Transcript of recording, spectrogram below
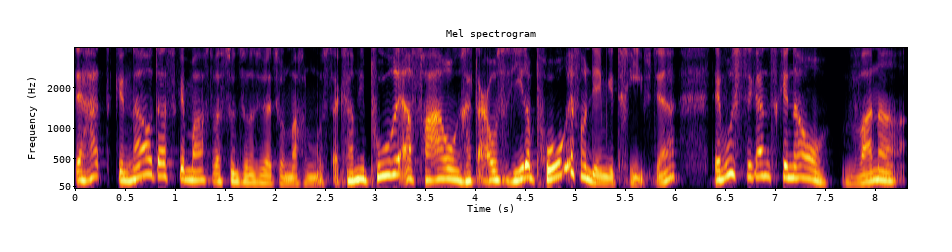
Der hat genau das gemacht, was du in so einer Situation machen musst. Da kam die pure Erfahrung, hat aus jeder Pore von dem getrieft. Ja? Der wusste ganz genau, wann er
